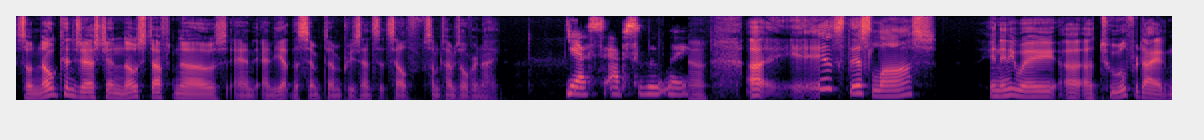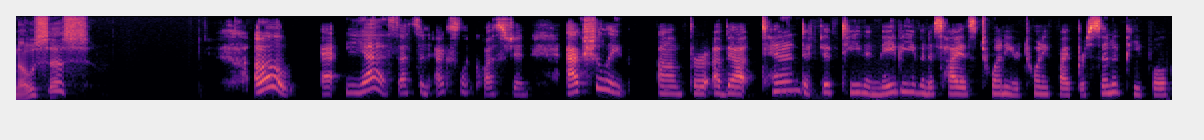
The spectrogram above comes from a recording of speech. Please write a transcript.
So, no congestion, no stuffed nose, and, and yet the symptom presents itself sometimes overnight. Yes, absolutely. Uh, uh, is this loss in any way a, a tool for diagnosis? Oh, yes, that's an excellent question. Actually, um, for about 10 to 15, and maybe even as high as 20 or 25% of people,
